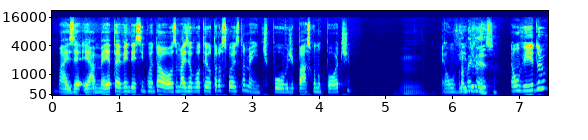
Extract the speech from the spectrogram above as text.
Mas é, é- a meta é vender 50 ovos, mas eu vou ter outras coisas também, tipo ovo de Páscoa no pote. É um vidro. Como é que é isso? É um vidro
